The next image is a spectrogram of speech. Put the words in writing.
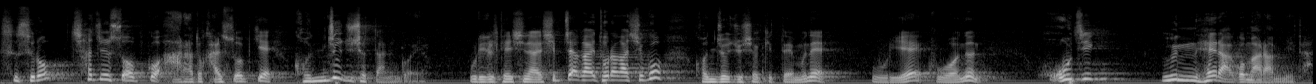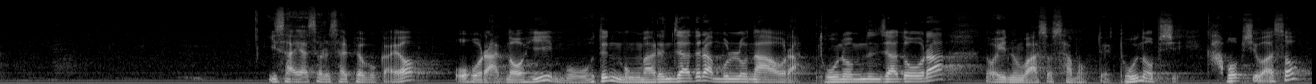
스스로 찾을 수 없고 알아도 갈 수 없게 건져 주셨다는 거예요. 우리를 대신하여 십자가에 돌아가시고 건져 주셨기 때문에 우리의 구원은 오직 은혜라고 말합니다. 이사야서를 살펴볼까요? 오라 너희 모든 목마른 자들아 물로 나오라 돈 없는 자도 오라 너희는 와서 사 먹되 돈 없이 값 없이 와서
